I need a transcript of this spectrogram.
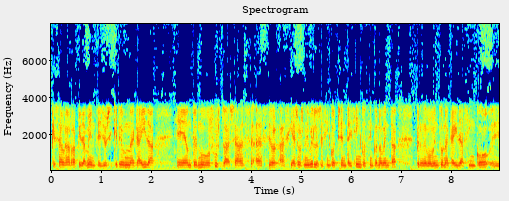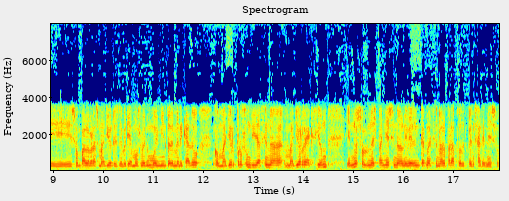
que salga rápidamente. Yo sí creo una caída eh, ante nuevo susto hacia, hacia, hacia esos niveles de 5,85, 5,90, pero de momento una caída a 5 eh, son palabras mayores. Deberíamos ver un movimiento de mercado con mayor profundidad y una mayor reacción, eh, no solo en España, sino a nivel internacional para poder pensar en eso.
